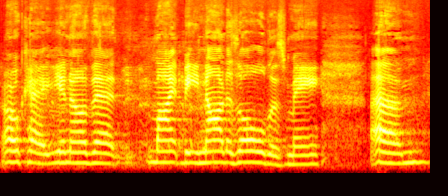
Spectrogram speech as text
okay, you know, that might be not as old as me. Um,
